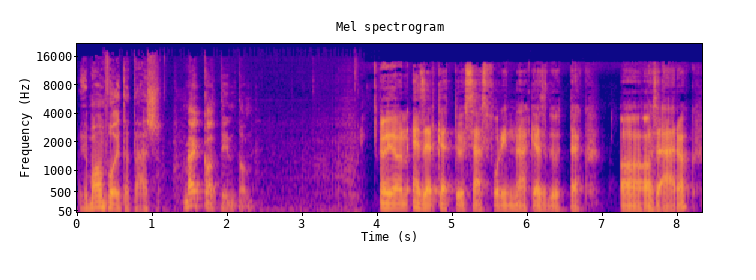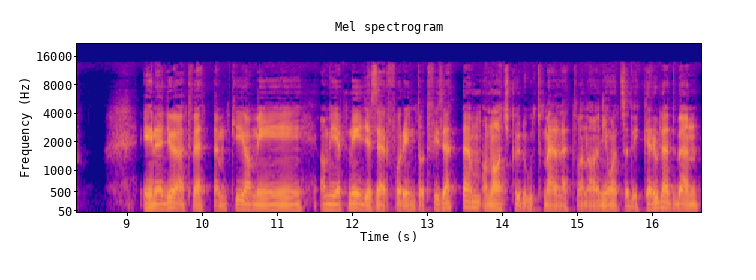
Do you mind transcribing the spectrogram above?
Van folytatás. Megkattintom. olyan 1200 forintnál kezdődtek a, az árak. Én egy olyat vettem ki, ami, amiért 4000 forintot fizettem, a Nagykörút mellett van a 8. kerületben,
